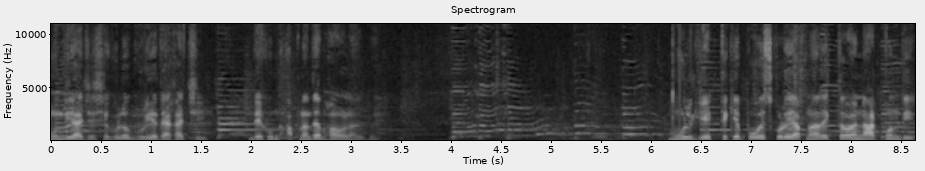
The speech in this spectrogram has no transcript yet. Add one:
মন্দির আছে, সেগুলো ঘুরিয়ে দেখাচ্ছি। দেখুন, আপনাদের ভালো লাগবে। মূল গেট থেকে প্রবেশ করে আপনারা দেখতে পাবেন নাট মন্দির,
